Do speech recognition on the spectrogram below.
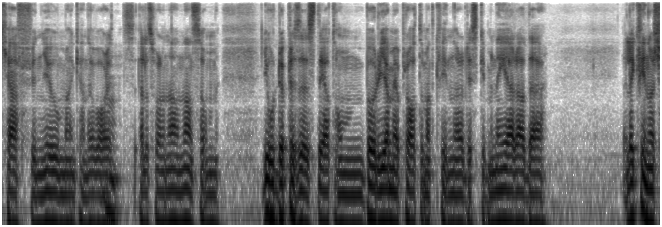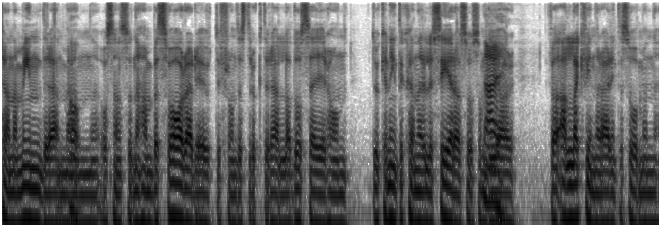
Kathy Newman kan det ha varit, mm. eller så var det en annan som gjorde precis det att hon började med att prata om att kvinnor är diskriminerade eller kvinnor tjänar mindre än män ja. och sen så när han besvarar det utifrån det strukturella då säger hon du kan inte generalisera så som Nej. du gör för alla kvinnor är inte så men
